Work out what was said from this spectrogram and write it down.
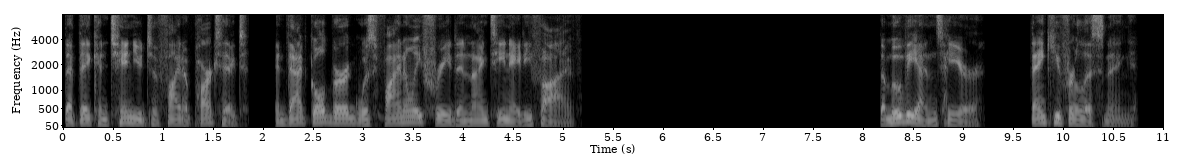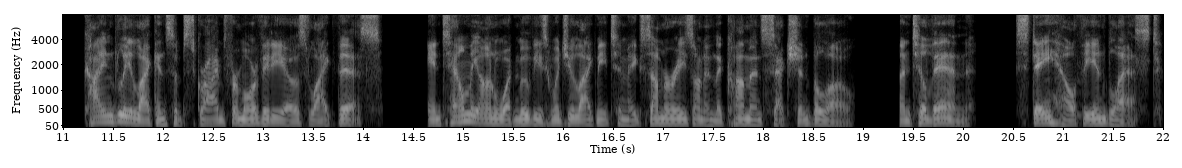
that they continued to fight apartheid, and that Goldberg was finally freed in 1985. The movie ends here. Thank you for listening. Kindly like and subscribe for more videos like this. And tell me on what movies would you like me to make summaries on in the comments section below. Until then, stay healthy and blessed.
